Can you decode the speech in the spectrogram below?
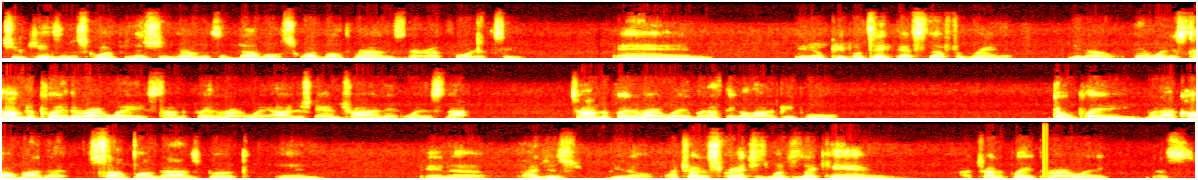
two kids in the scoring position. Girl gets a double, score both runs. They're up four to two, and you know people take that stuff for granted you know, and when it's time to play the right way, it's time to play the right way. I understand trying it when it's not time to play the right way, but I think a lot of people don't play what I call by the softball God's book, and and uh, I just you know I try to scratch as much as I can, and I try to play it the right way. That's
